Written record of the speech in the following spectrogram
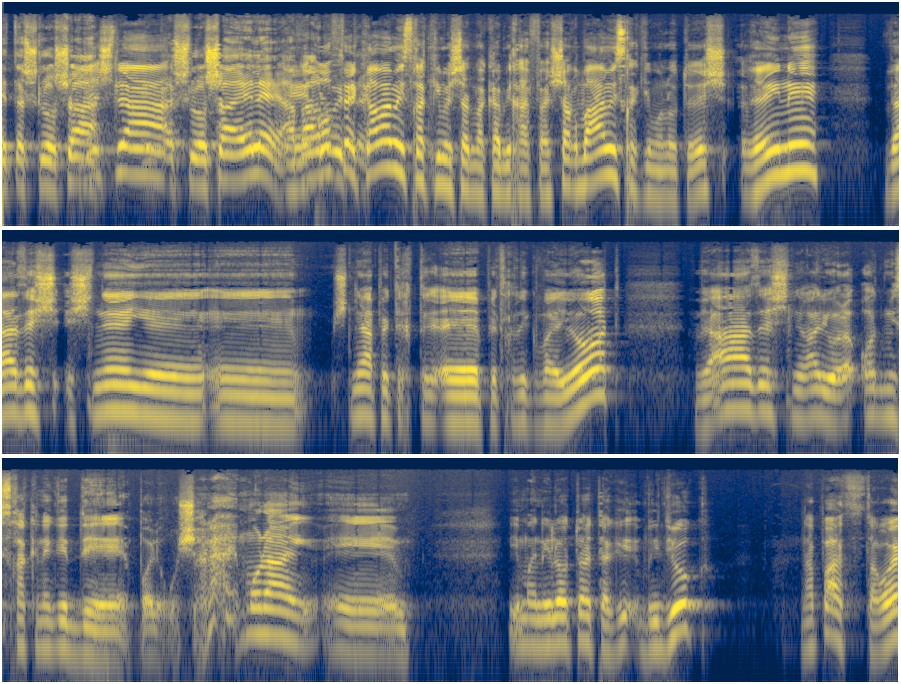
את השלושה, יש לה- את השלושה האלה, אה, עברנו את... אופק, כמה משחקים יש על מכבי חיפה? יש ארבעה משחקים, אני לא טועה. יש ריינה, ואז יש שני, אה, אה, שני הפתח אה, פתח תקוואיות, ואז יש נראה לי עוד משחק נגד אה, הפועל ירושלים אולי, אה, אם אני לא טועה, תגיד, בדיוק, נפץ, אתה רואה?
